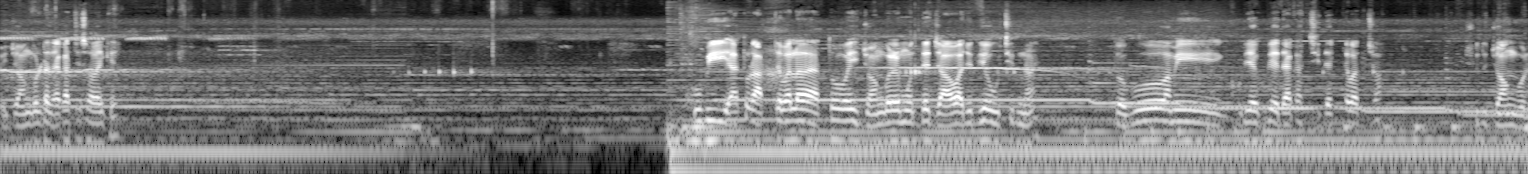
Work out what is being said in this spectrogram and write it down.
ওই জঙ্গলটা দেখাচ্ছে সবাইকে। খুবই এত রাত্রেবেলা, এত এই জঙ্গলের মধ্যে যাওয়া যদিও উচিত নয়, তবুও আমি ঘুরিয়ে ঘুরিয়ে দেখাচ্ছি, দেখতে পাচ্ছ? শুধু জঙ্গল।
